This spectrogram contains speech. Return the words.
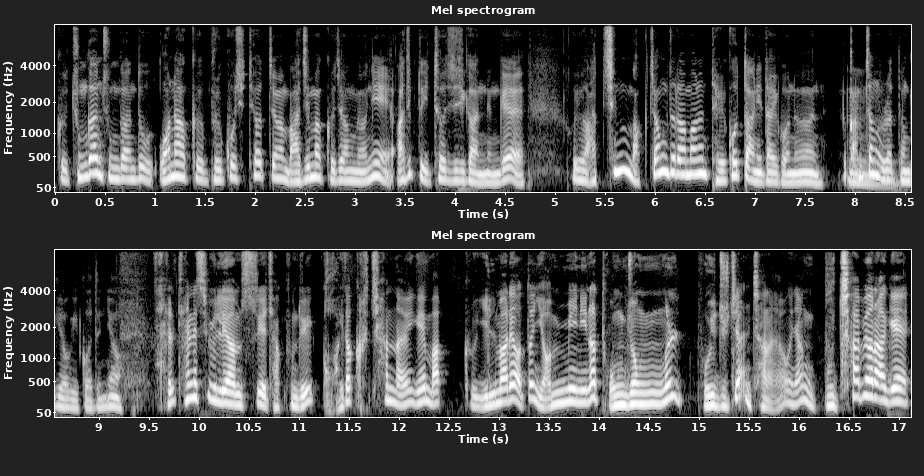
그 중간 중간도 워낙 그 불꽃이 튀었지만 마지막 그 장면이 아직도 잊혀지지가 않는 게 어, 아침 막장 드라마는 될 것도 아니다 이거는 깜짝 음. 놀랐던 기억이 있거든요. 사실 테니스 윌리엄스의 작품들이 거의 다 그렇지 않나요? 이게 막 그 일말의 어떤 연민이나 동정을 보여주지 않잖아요. 그냥 무차별하게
